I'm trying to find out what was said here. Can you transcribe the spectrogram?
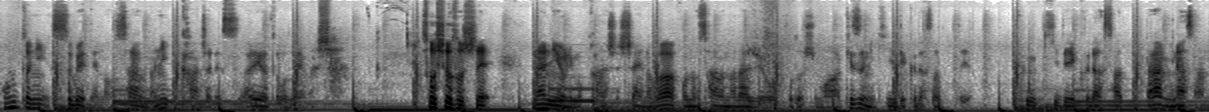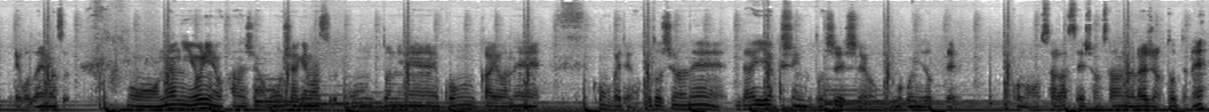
本当に全てのサウナに感謝です。ありがとうございました。そして、そして、何よりも感謝したいのが、このサウナラジオを今年も飽きずに聞いてくださって、聞いてくださった皆さんでございます。もう何よりの感謝を申し上げます。本当にね、今回はね、今回というか今年はね、大躍進の年でしたよ、僕にとって。このサガステーションサウナラジオにとってね。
